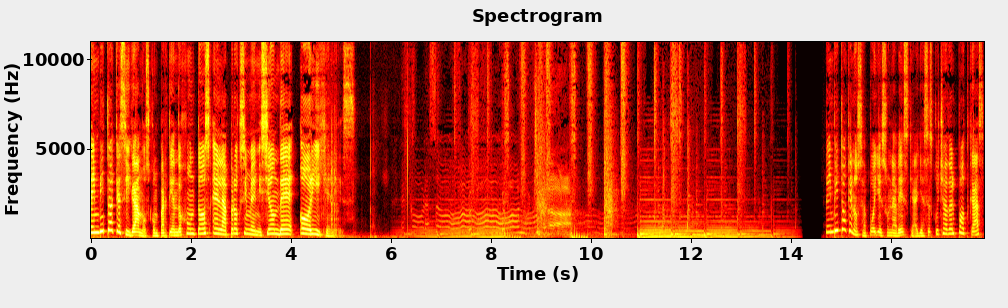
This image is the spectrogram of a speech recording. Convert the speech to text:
Te invito a que sigamos compartiendo juntos en la próxima emisión de Orígenes. Te invito a que nos apoyes una vez que hayas escuchado el podcast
